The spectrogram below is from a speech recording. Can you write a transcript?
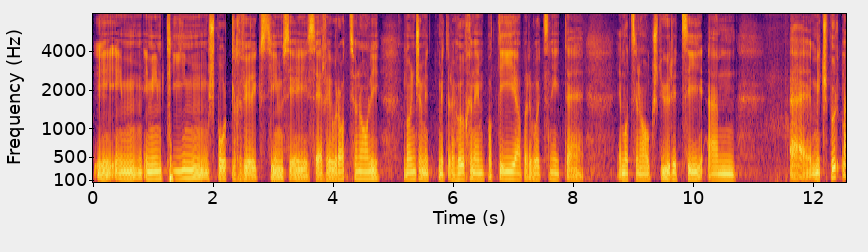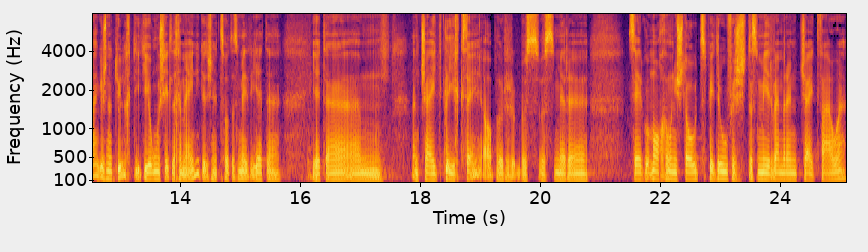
in, in meinem Team, sportlichen Führungsteam, sind sehr viele rationale Menschen mit, mit einer hohen Empathie, aber die jetzt nicht äh, emotional gesteuert sind. Ähm, äh, man spürt manchmal natürlich die, die unterschiedlichen Meinungen. Es ist nicht so, dass wir jeden, jeden ähm, Entscheid gleich sehen. Aber was, was wir äh, sehr gut machen, und ich stolz bin darauf, ist, dass wir, wenn wir einen Entscheid fällen,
